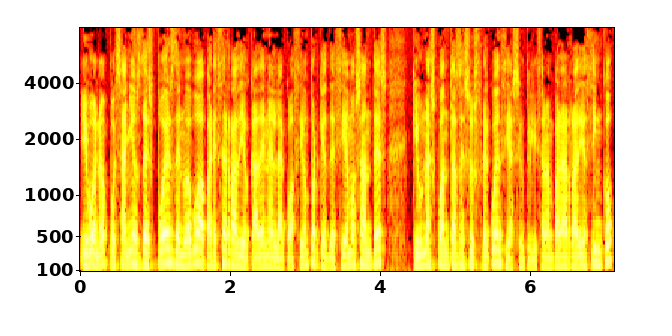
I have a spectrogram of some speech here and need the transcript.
Y bueno, pues años después de nuevo aparece Radio Cadena en la ecuación porque decíamos antes que unas cuantas de sus frecuencias se utilizaron para Radio 5,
